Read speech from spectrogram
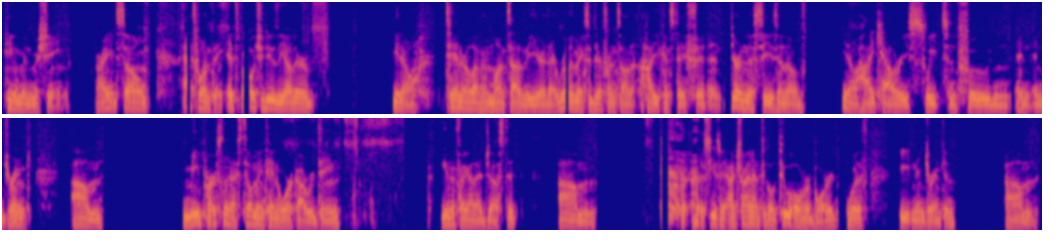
human machine. All right. So that's one thing. It's about what you do the other, you know, 10 or 11 months out of the year that really makes a difference on how you can stay fit and during this season of you know high calorie sweets and food and and, and drink. Um, me personally i still maintain a workout routine even if i gotta adjust it. Um, excuse me i try not to go too overboard with eating and drinking. Um,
